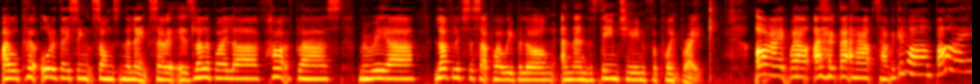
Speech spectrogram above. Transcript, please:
I will put all of those sing- songs in the link. So it is Lullaby Love, Heart of Glass, Maria, Love lifts us up where we belong, and then the theme tune for Point Break. All right, well, I hope that helps. Have a good one. Bye.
